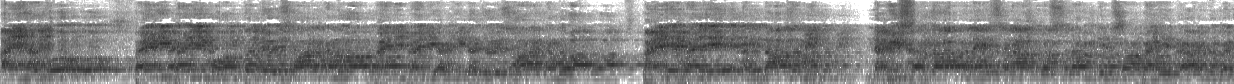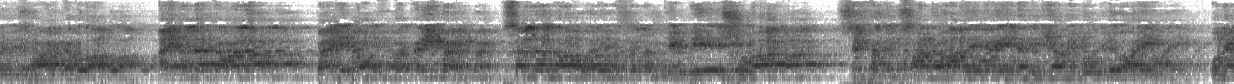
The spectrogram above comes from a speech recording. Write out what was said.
آئیں ہر کو پہنی پہنی محبت جو اظہار کندوا پہنی پہنی عقیدت جو اظہار کندوا پہنی پہنی انداز میں نبی سردار علیہ السلام جن سا پہنی تعلق کا جو اظہار کندوا آئیں اللہ تعالی پہنی محبت کریم صلی اللہ علیہ وسلم کے بے شمار صفت انسان نوازے کرے ہن دنیا میں موکلے آئے۔ انہاں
